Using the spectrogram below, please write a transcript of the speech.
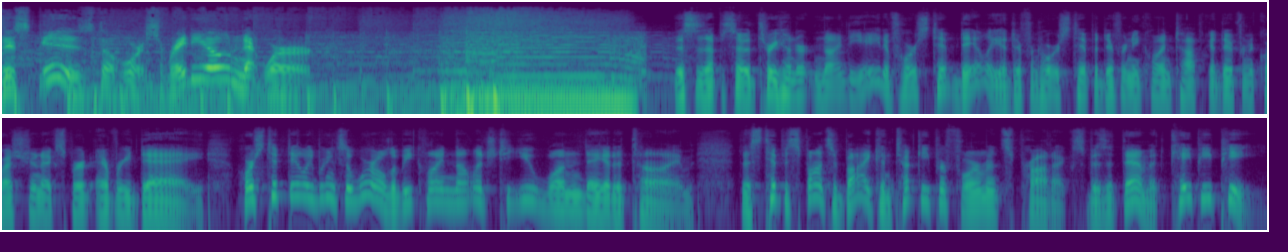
This is the Horse Radio Network. This is episode 398 of Horse Tip Daily, a different horse tip, a different equine topic, a different equestrian expert every day. Horse Tip Daily brings the world of equine knowledge to you one day at a time. This tip is sponsored by Kentucky Performance Products. Visit them at kppusa.com.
